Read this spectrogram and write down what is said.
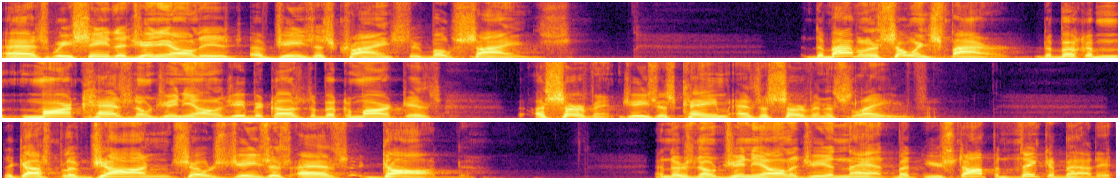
As we see the genealogy of Jesus Christ through both sides. The Bible is so inspired. The book of Mark has no genealogy because the book of Mark is a servant. Jesus came as a servant, a slave. The Gospel of John shows Jesus as God. And there's no genealogy in that. But you stop and think about it.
